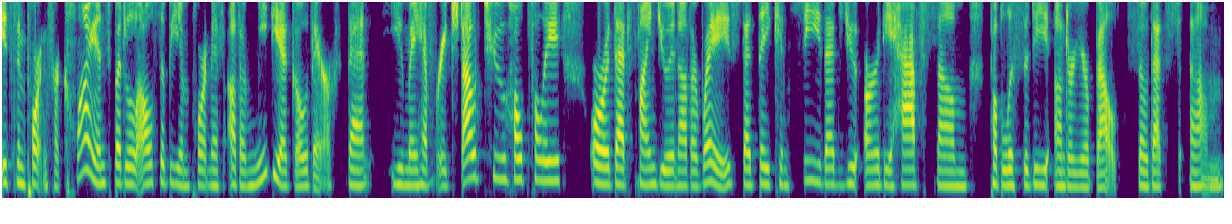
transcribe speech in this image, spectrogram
it's important for clients, but it'll also be important if other media go there that you may have reached out to, hopefully, or that find you in other ways that they can see that you already have some publicity under your belt. So that's um,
